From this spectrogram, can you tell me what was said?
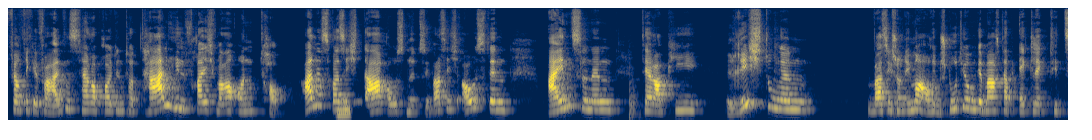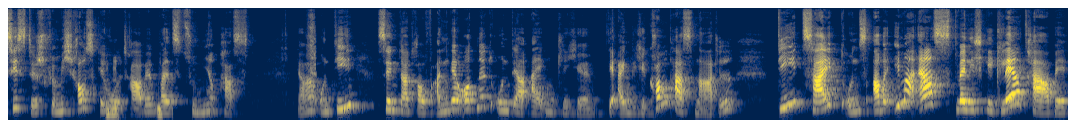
fertige Verhaltenstherapeutin total hilfreich war on top. Alles, was mhm. ich daraus nütze, was ich aus den einzelnen Therapierichtungen, was ich schon immer auch im Studium gemacht habe, eklektizistisch für mich rausgeholt mhm. habe, weil es zu mir passt. Ja, und die sind darauf angeordnet und der eigentliche, die eigentliche Kompassnadel, die zeigt uns aber immer erst, wenn ich geklärt habe,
